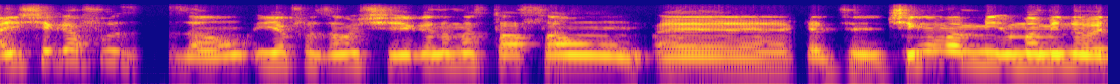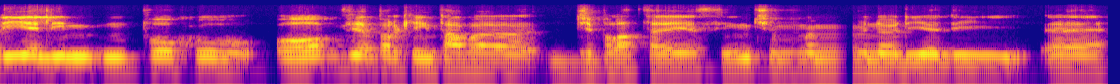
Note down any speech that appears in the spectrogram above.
aí chega a fusão e a fusão chega numa situação, é, quer dizer, tinha uma, uma minoria ali um pouco óbvia para quem estava de plateia, assim, tinha uma minoria ali, é,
